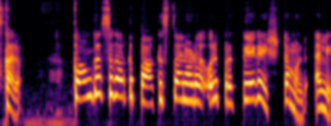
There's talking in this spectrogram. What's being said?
നമസ്കാരം. കോൺഗ്രസുകാർക്ക് പാകിസ്ഥാനോട് ഒരു പ്രത്യേക ഇഷ്ടമുണ്ട് അല്ലേ?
